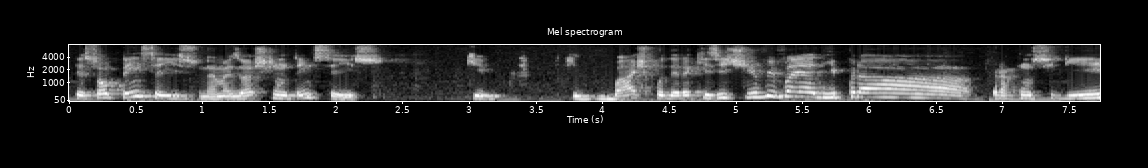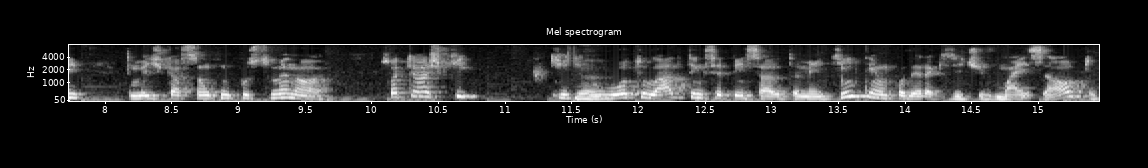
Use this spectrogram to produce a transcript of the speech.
O pessoal pensa isso, né? Mas eu acho que não tem que ser isso. Que, que baixo poder aquisitivo e vai ali para conseguir uma medicação com custo menor. Só que eu acho que, que é. o outro lado tem que ser pensado também. Quem tem um poder aquisitivo mais alto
